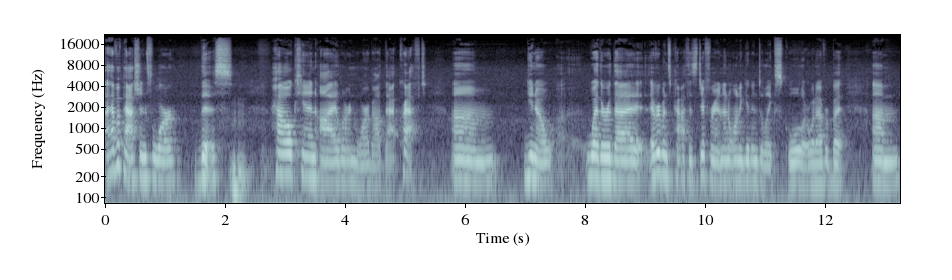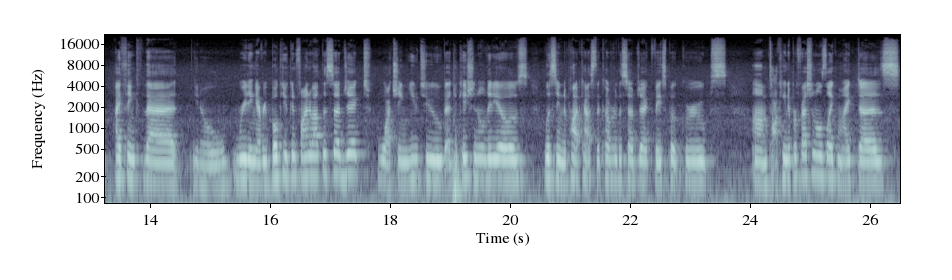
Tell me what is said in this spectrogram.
I have a passion for this. How can I learn more about that craft? Um, you know, whether that everyone's path is different. I don't want to get into like school or whatever, but um, I think that you know, reading every book you can find about the subject, watching YouTube educational videos, listening to podcasts that cover the subject, Facebook groups, um, talking to professionals like Mike does,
